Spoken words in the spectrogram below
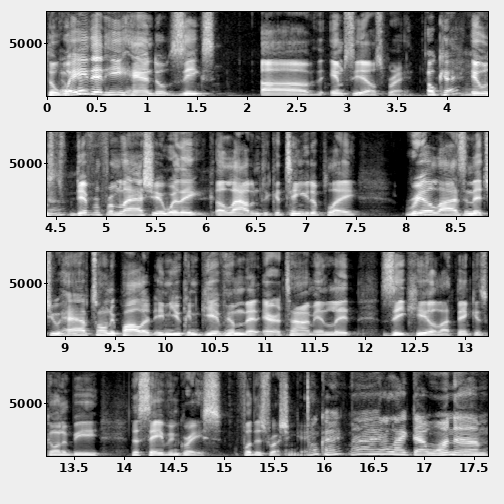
The way that he handled Zeke's uh, the MCL sprain. okay. It was different from last year where they allowed him to continue to play, realizing that you have Tony Pollard and you can give him that airtime and let Zeke heal, I think is going to be the saving grace for this rushing game. Okay, all right, I like that one. Um,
